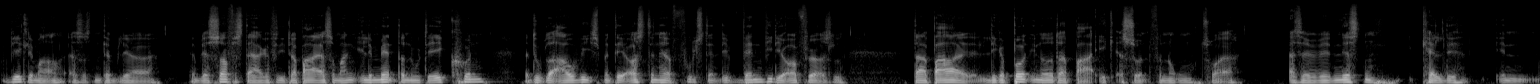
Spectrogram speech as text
virkelig meget. Altså, sådan, den bliver, den bliver så forstærket, fordi der bare er så mange elementer nu. Det er ikke kun, at du er blevet afvist, men det er også den her fuldstændig vanvittige opførsel, der bare ligger bund i noget, der bare ikke er sundt for nogen, tror jeg. Altså, jeg vil næsten kalde det en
